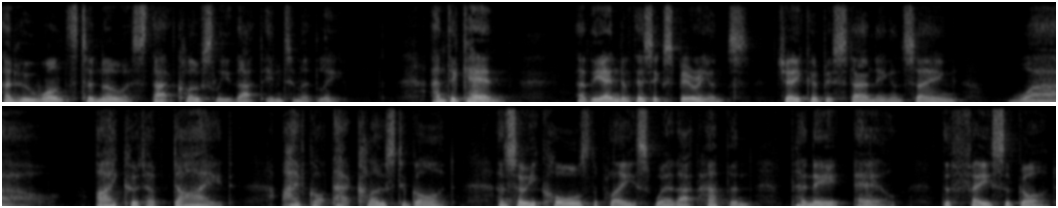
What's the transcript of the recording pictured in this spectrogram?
and who wants to know us that closely, that intimately. And again, at the end of this experience, Jacob is standing and saying, Wow, I could have died. I've got that close to God. And so he calls the place where that happened Peniel, the face of God.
